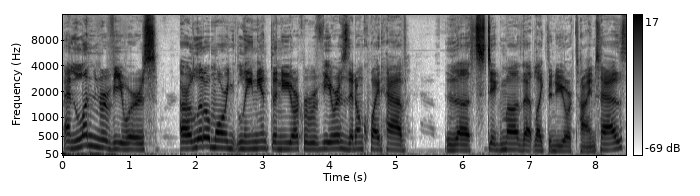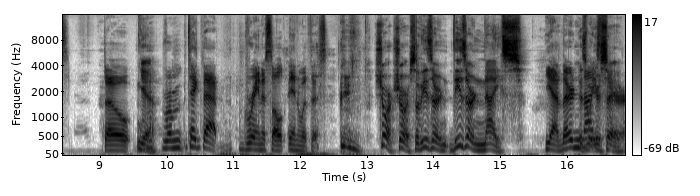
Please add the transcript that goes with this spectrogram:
And London reviewers are a little more lenient than New York reviewers. They don't quite have the stigma that like the New York Times has. So Yeah. rem- take that grain of salt in with this. sure sure so these are these are nice Yeah, they're Is nicer. what you're saying.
